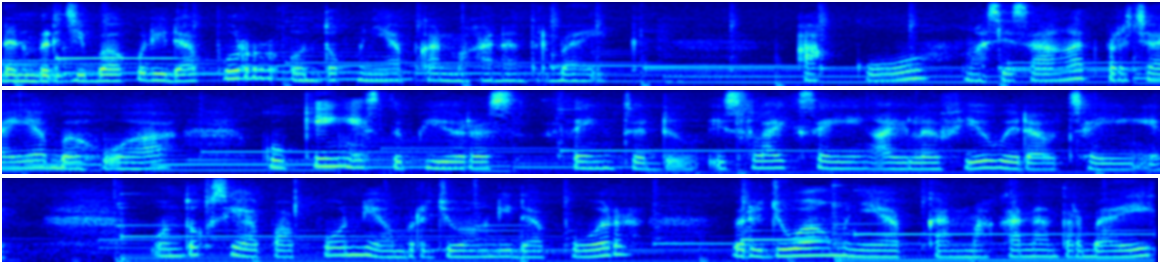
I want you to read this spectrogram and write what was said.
dan berjibaku di dapur untuk menyiapkan makanan terbaik. Aku masih sangat percaya bahwa cooking is the purest thing to do. It's like saying I love you without saying it. Untuk siapa pun yang berjuang di dapur, berjuang menyiapkan makanan terbaik,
